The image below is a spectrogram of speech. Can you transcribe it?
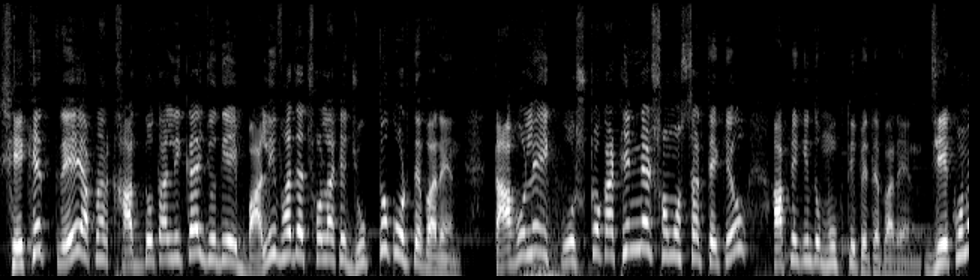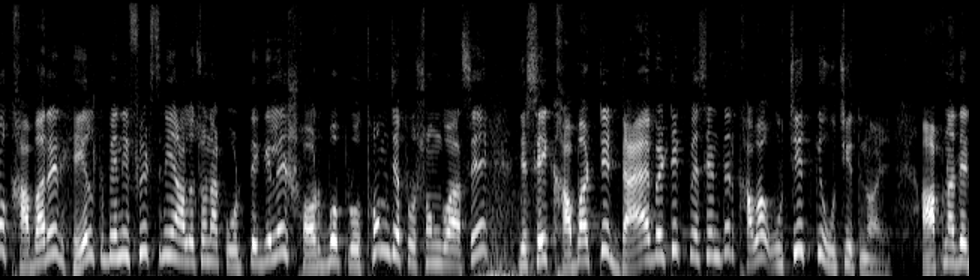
সেক্ষেত্রে আপনার খাদ্য তালিকায় যদি এই বালি ভাজা ছোলাকে যুক্ত করতে পারেন, তাহলে এই কোষ্ঠকাঠিন্যের সমস্যার থেকেও আপনি কিন্তু মুক্তি পেতে পারেন। যে কোনো খাবারের হেলথ বেনিফিটস নিয়ে আলোচনা করতে গেলে সর্বপ্রথম যে প্রসঙ্গ আসে যে সেই খাবারটি ডায়াবেটিক পেশেন্টদের খাওয়া উচিত কি উচিত নয়। আপনাদের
